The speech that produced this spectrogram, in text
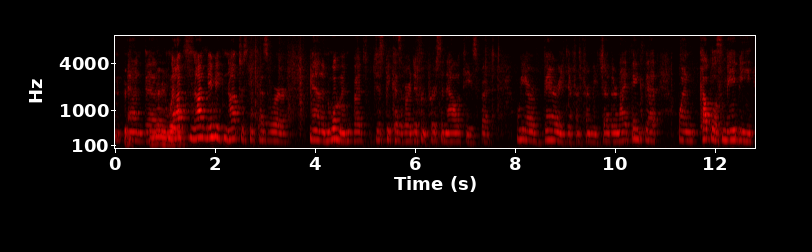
In- and in uh, many not ways. not maybe not just because we're man and woman, but just because of our different personalities. But we are very different from each other, and I think that when couples maybe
